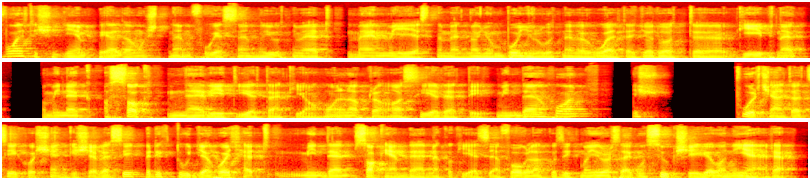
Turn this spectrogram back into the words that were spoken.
Volt is egy ilyen példa, most nem fog eszembe jutni, mert nem jegyeztem meg, nagyon bonyolult neve volt egy adott gépnek, aminek a szak nevét írták ki a honlapra, azt hirdették mindenhol, és furcsált a cég, hogy senki se veszik, pedig tudja, hogy hát minden szakembernek, aki ezzel foglalkozik Magyarországon, szüksége van ilyenre.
